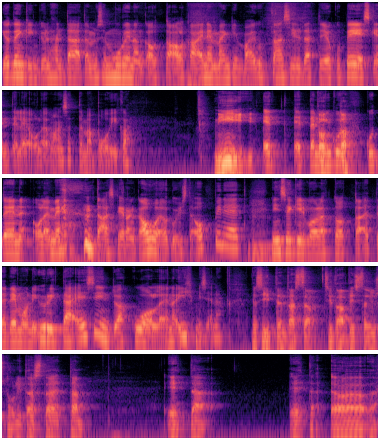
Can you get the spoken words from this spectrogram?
Jotenkin kyllähän tämä tämmöisen murinan kautta alkaa enemmänkin vaikuttaa siltä, että joku teeskentelee olevansa tämä poika. Niin. Et, että niin kuin, kuten olemme taas kerran kauhuelokuvista oppineet, mm. niin sekin voi olla totta, että demoni yrittää esiintyä kuolleena ihmisenä. Ja sitten tässä sitaatissa just oli tästä, että, että, että, äh,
